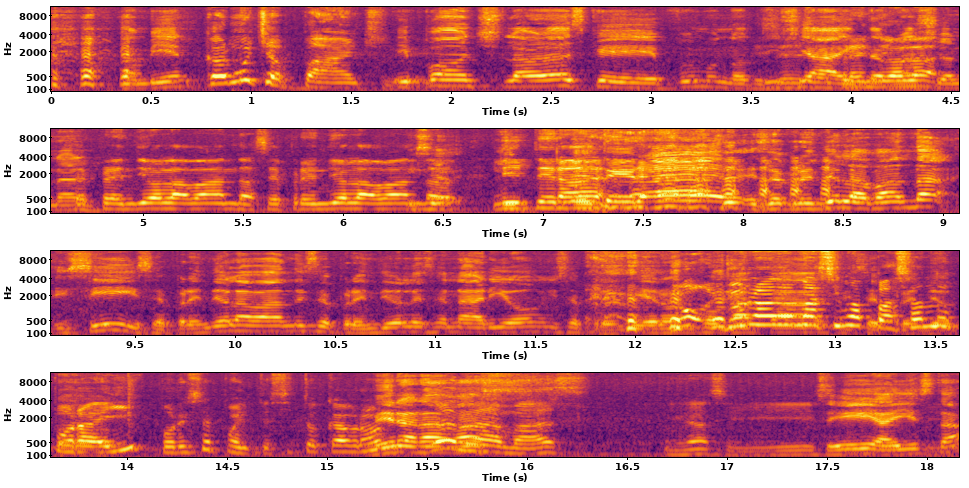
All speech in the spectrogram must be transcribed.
También. Con mucho punch. Y Punch, la verdad es que fuimos se- noticia se, prendió la, internacional. se prendió la banda, se prendió la banda. se- literal. literal, se prendió la banda y sí, se prendió la banda y se prendió el escenario y se prendieron. No, yo nada más iba pasando por todo. ahí, por ese puentecito cabrón. Mira nada más. nada más. Mira, sí. Sí, ahí está.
